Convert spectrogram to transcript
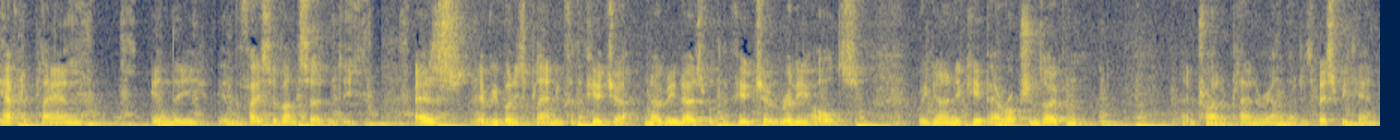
have to plan in the in the face of uncertainty. As everybody's planning for the future, nobody knows what the future really holds. We can only keep our options open and try to plan around that as best we can.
